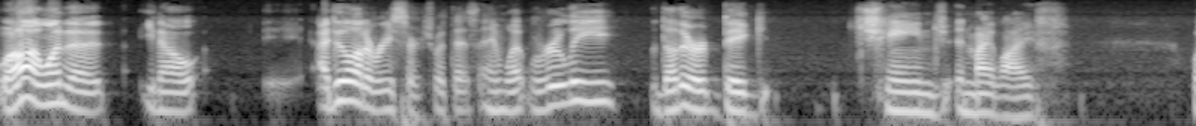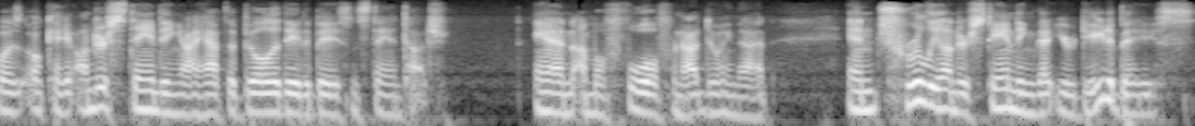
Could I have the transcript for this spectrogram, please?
well, I want to, you know, I did a lot of research with this, and what really the other big change in my life was okay, understanding I have to build a database and stay in touch, and I'm a fool for not doing that, and truly understanding that your database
